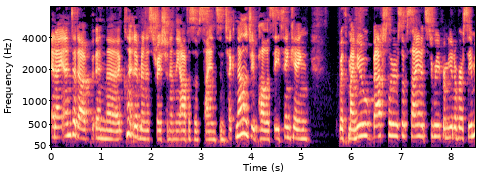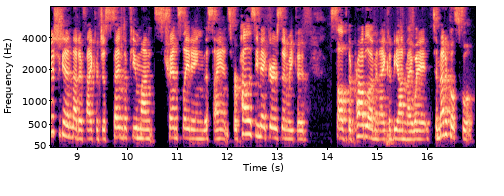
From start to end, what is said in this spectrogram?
And I ended up in the Clinton administration in the Office of Science and Technology Policy thinking with my new bachelor's of science degree from University of Michigan that if I could just spend a few months translating the science for policymakers, then we could solve the problem and I could be on my way to medical school.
